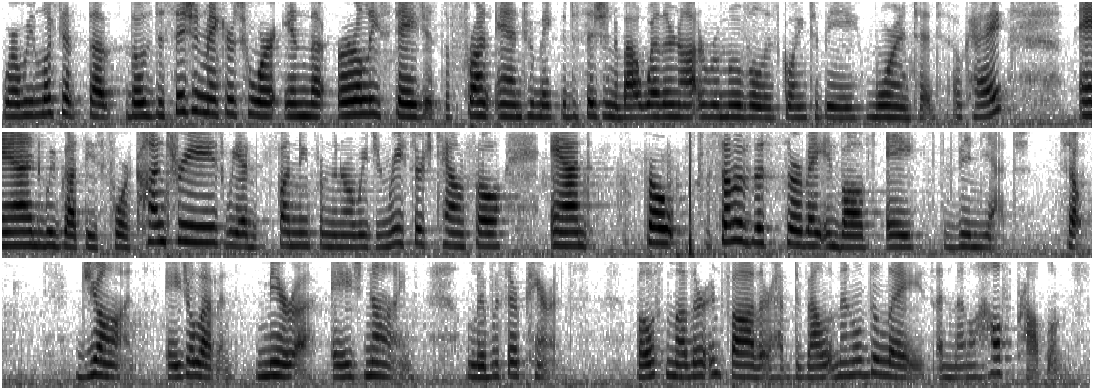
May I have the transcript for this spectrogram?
where we looked at the, those decision makers who are in the early stages, the front end, who make the decision about whether or not a removal is going to be warranted, okay? And we've got these four countries. We had funding from the Norwegian Research Council. And so some of this survey involved a vignette. So John, age 11, Mira, age 9, live with their parents. Both mother and father have developmental delays and mental health problems.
